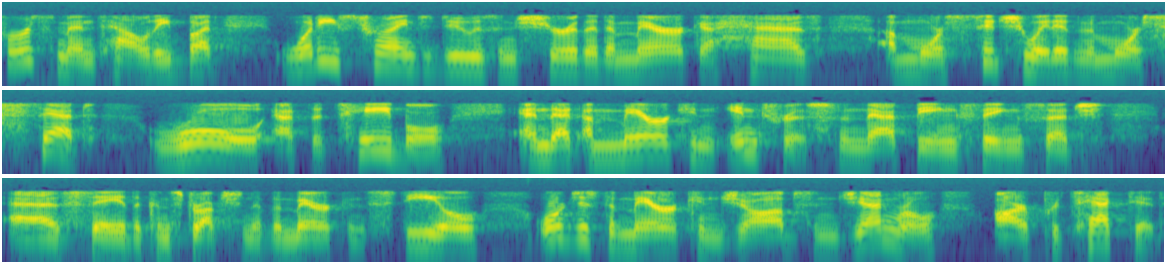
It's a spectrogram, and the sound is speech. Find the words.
First mentality, but what he's trying to do is ensure that America has a more situated and a more set role at the table, and that American interests, and that being things such as, say, the construction of American steel or just American jobs in general, are protected.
